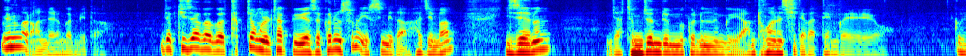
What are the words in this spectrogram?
이런 건 안 되는 겁니다. 이제 기자가 그 특종을 잡기 위해서 그런 수는 있습니다. 하지만 이제는 이제 점점점 그런 게 안 통하는 시대가 된 거예요. 그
